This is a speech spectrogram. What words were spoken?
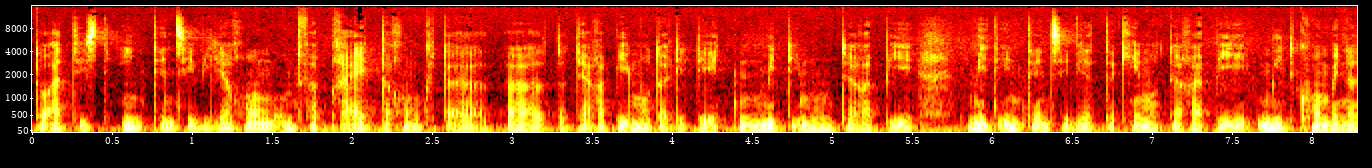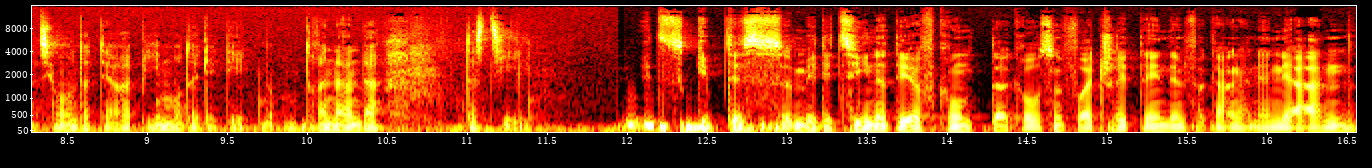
dort ist Intensivierung und Verbreiterung der, äh, der Therapiemodalitäten mit Immuntherapie, mit intensivierter Chemotherapie, mit Kombination der Therapiemodalitäten untereinander das Ziel. Jetzt gibt es Mediziner, die aufgrund der großen Fortschritte in den vergangenen Jahren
